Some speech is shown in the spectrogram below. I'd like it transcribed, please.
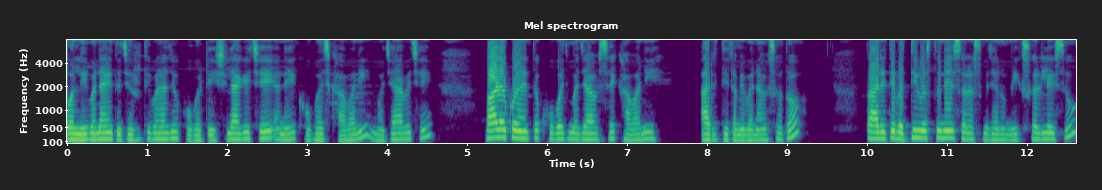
બોલ નહીં બનાવે તો જરૂરથી બનાવજો. ખૂબ જ ટેસ્ટી લાગે છે અને ખૂબ જ ખાવાની મજા આવે છે. બાળકોને તો ખૂબ જ મજા આવશે ખાવાની આ રીતે તમે બનાવશો તો. તો આ રીતે બધી વસ્તુને સરસ મજાનું મિક્સ કરી લઈશું.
